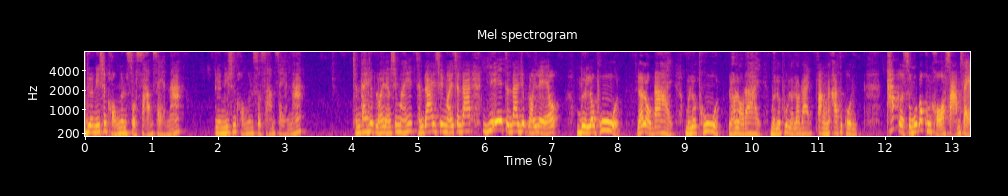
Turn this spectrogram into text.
เดือนนี้ฉันขอเงินสดสามแสนนะ เดือนนี้ฉันขอเงินสดสามแสนนะ ฉันได้เรียบร้อยแล้วใช่ไหมฉันได้ใช่ไหมฉันได้ เย่ฉันได้เรียบร้อยแล้ว เหมือนเราพูดแล้วเราได้ เหมือนเราพูดแล้วเราได้ เหมือนเราพูดแล้วเราได้ ฟังนะคะทุกคน ถ้าเกิดสมมติว่าคุณขอสามแสน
